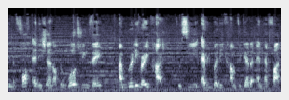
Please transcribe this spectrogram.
In the fourth edition of the World Strings Day, I'm really very touched to see everybody come together and have fun.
